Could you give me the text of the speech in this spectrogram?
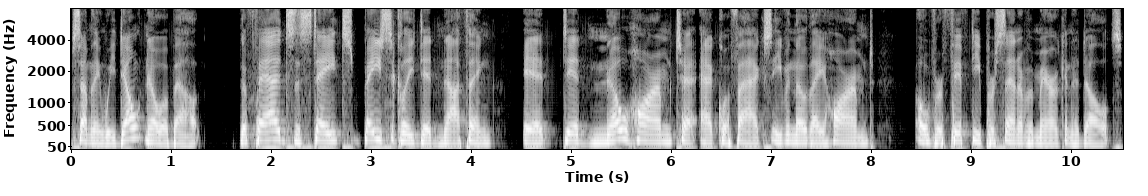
something we don't know about. The feds, the states basically did nothing. It did no harm to Equifax, even though they harmed over 50% of American adults.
